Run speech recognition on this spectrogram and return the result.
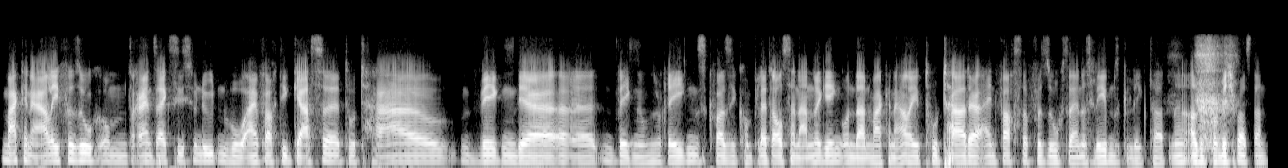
McAnally-Versuch um 63 Minuten, wo einfach die Gasse total wegen der äh, wegen des Regens quasi komplett auseinanderging und dann McAnally total der einfachste Versuch seines Lebens gelegt hat. Ne? Also für mich war es dann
